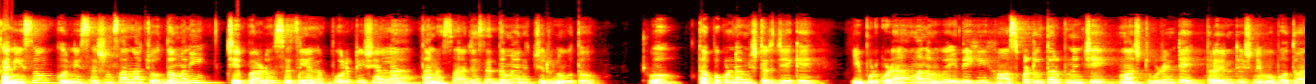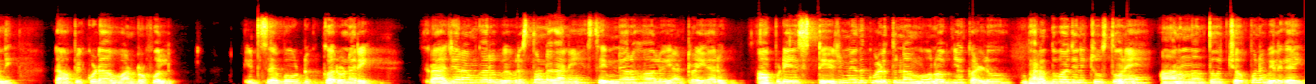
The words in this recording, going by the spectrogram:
కనీసం కొన్ని సెషన్స్ అన్నా చూద్దామని చెప్పాడు శశలైన పొలిటీషియన్లా తన సహజ సిద్ధమైన చిరునవ్వుతో. ఓ తప్పకుండా మిస్టర్ జేకే ఇప్పుడు కూడా మనం వైదేహి హాస్పిటల్ తరపు నుంచి మా స్టూడెంటే ప్రజెంటేషన్ ఇవ్వబోతోంది. టాపిక్ కూడా wonderful it's about coronary. Rajaram garu వివరిస్తుండగానే సెమినార్ హాలు ఎంటర్ అయ్యారు. అప్పుడే స్టేజ్ మీదకు వెళుతున్న మనోజ్ఞ కళ్ళు భరద్వాజని చూస్తూనే ఆనందంతో చొప్పున వెలిగాయి.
